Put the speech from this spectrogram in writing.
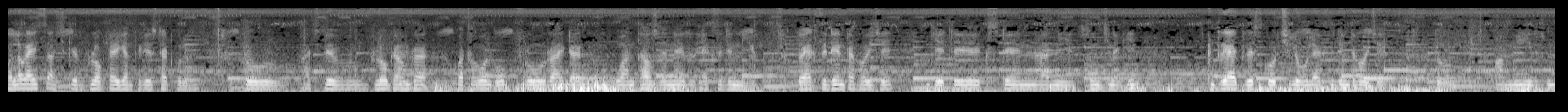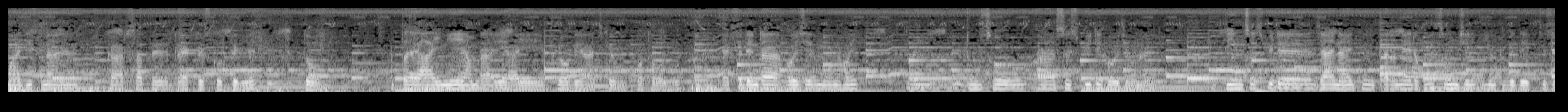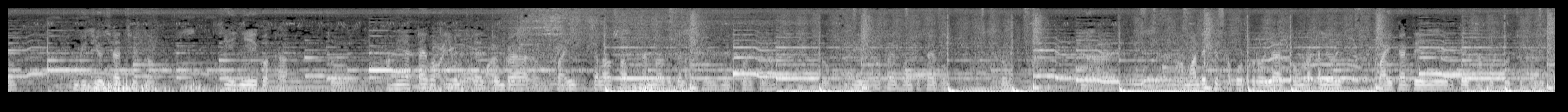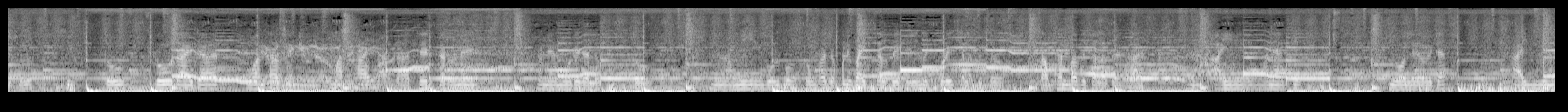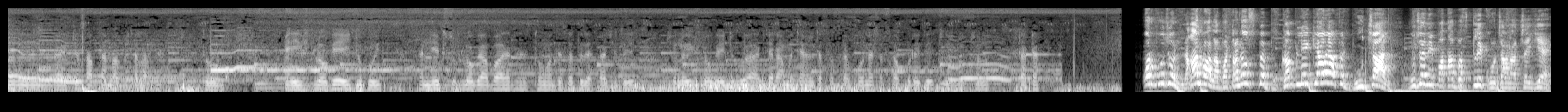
Hello guys, আজকের ব্লগটা এখান থেকে স্টার্ট করলাম। তো আজকের ব্লগে আমরা কথা বলব প্রো রাইডার ওয়ান থাউজেন্ডের অ্যাক্সিডেন্ট নিয়ে। তো অ্যাক্সিডেন্টটা হয়েছে জেটে এক্সটেনার নিয়ে। শুনছি নাকি ড্র্যাগ রেস করছিল বলে অ্যাক্সিডেন্টটা হয়েছে। তো আমির মাজিদ কার সাথে ড্র্যাগ রেস করতে গিয়ে, তো নিয়ে আমরা এই ব্লগে আজকে কথা বলব। অ্যাক্সিডেন্টটা হয়েছে মনে হয় ওই দুশো আড়াইশো স্পিডে হয়েছে মনে হয়। তিনশো স্পিডে যায় না কারণ এরকমই শুনছি ইউটিউবে দেখছি সব ভিডিও ছাড়ছে তো। এই নিয়ে কথা। তো আমি একটাই কথা বলতে চাই, তোমরা বাইক চালাও, সাবধানভাবে চালাও হেলমেট করে চালাও। আমাদেরকে সাপোর্ট করো। যা, তোমরা খালি ওই বাইকারদেরকে সাপোর্ট করছ খালি। তো চলো, তো প্রো রাইডার ওয়ান থাউজেন্ড মাথায় আঘাতের কারণে মানে মরে গেল। তো, আমি বলব, তোমরা যখনই বাইক চালাবে হেলমেট পরেই চালাবে, তো সাবধানভাবে চালাবে। আর আই মানে আর কি, কী বলে ওইটা? মেনে গাড়িটা সাবধানভাবে চালাবে। তো এই ব্লগে এইটুকুই। নেক্সট ব্লগে আবার তোমাদের সাথে দেখা হচ্ছে তো চলো এই ব্লগে এইটুকু আর যারা আমার চ্যানেলটা সাবস্ক্রাইব করে না সাবস্ক্রাইব করে দিয়ে চলো চলো টাটা और वो जो लाल वाला बटन है उसमें भूकंप लेके आओ या फिर भूचाल मुझे नहीं पता बस क्लिक हो जाना चाहिए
